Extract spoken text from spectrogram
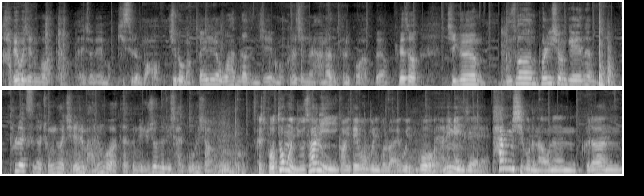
가벼워지는 것 같아요. 예전에 뭐 기술을 막 억지로 막 빼려고 한다든지 뭐 그러지는 않아도 될 것 같고요. 그래서 지금 무선 폴리쇼계에는 플렉스가 종류가 제일 많은 것 같아요. 근데 유저들이 잘 모르죠. 그래서 보통은 유선이 거의 대부분인 걸로 알고 있고 네. 아니면 이제 팜식으로 나오는 그런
